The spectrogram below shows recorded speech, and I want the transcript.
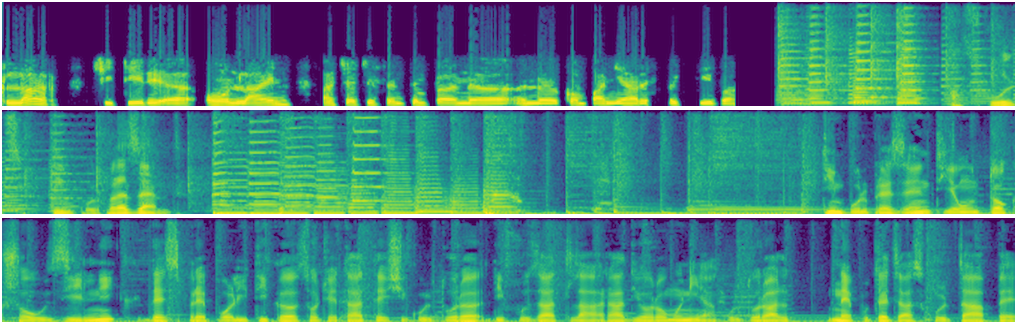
clar citiri online a ceea ce se întâmplă în, în compania respectivă. Asculți timpul prezent! Timpul prezent e un talk show zilnic despre politică, societate și cultură difuzat la Radio România Cultural. Ne puteți asculta pe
